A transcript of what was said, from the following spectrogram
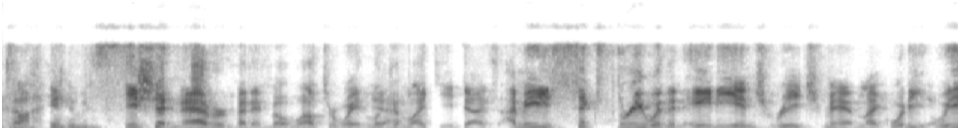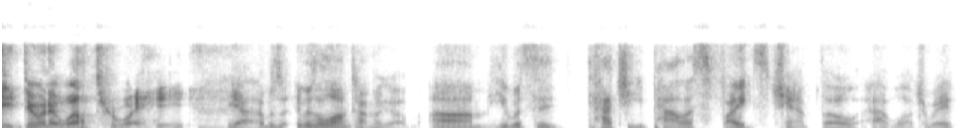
Seven times. He should never been at welterweight looking Yeah. like he does. I mean, he's six three with an 80 inch reach, man. Like, what are you, what are you doing at welterweight? Yeah, it was it was a long time ago. Um, he was the Tachi Palace Fights champ though at welterweight,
